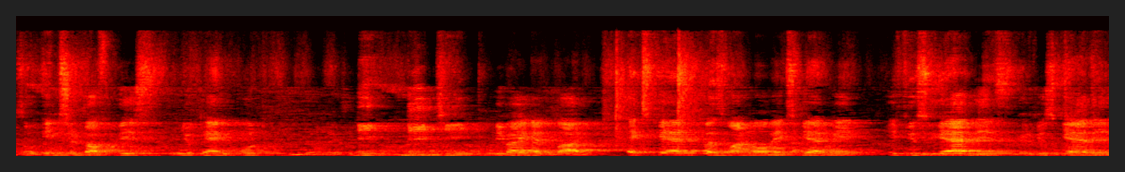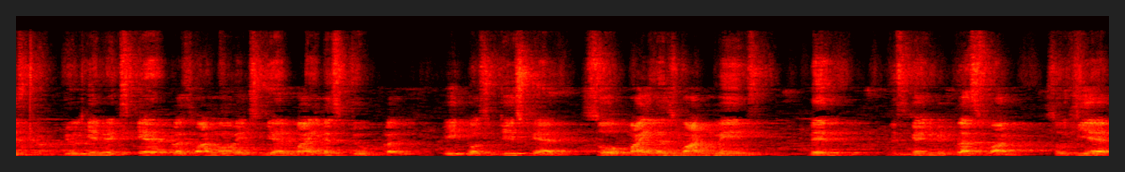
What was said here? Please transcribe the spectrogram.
So instead of this you can put d, dt divided by x squared plus 1 over x squared mean if you square this, if you square this you will get x square plus 1 over x square minus 2 plus equals to t square. So minus 1 means then this is going to be plus 1. So here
